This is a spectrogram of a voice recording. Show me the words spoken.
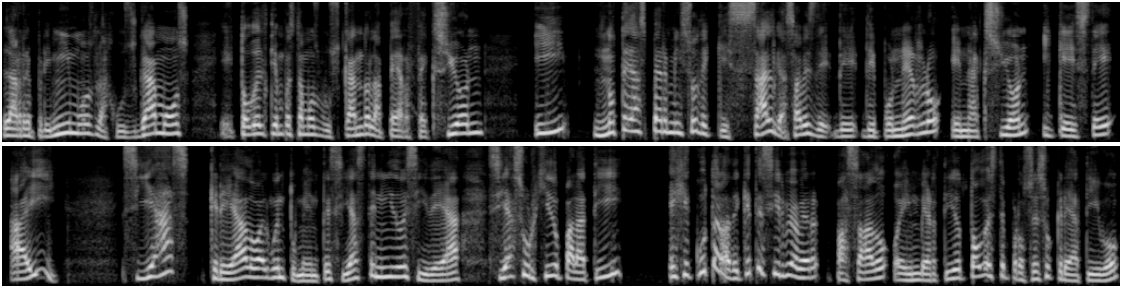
La reprimimos, la juzgamos, eh, todo el tiempo estamos buscando la perfección y no te das permiso de que salga, ¿sabes? De, de ponerlo en acción y que esté ahí. Si has creado algo en tu mente, si has tenido esa idea, si ha surgido para ti, ejecútala. ¿De qué te sirve haber pasado o invertido todo este proceso creativo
